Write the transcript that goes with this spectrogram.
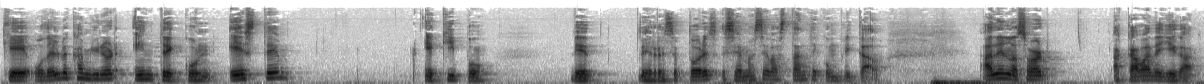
que Odell Beckham Jr. entre con este equipo de, receptores se me hace bastante complicado. Allen Lazard acaba de llegar.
